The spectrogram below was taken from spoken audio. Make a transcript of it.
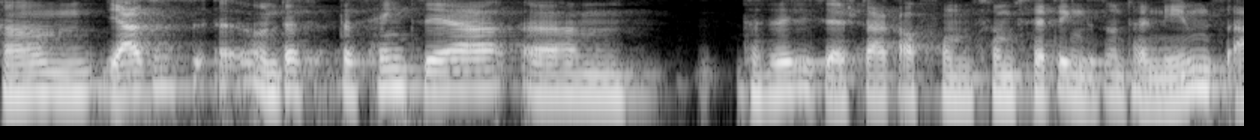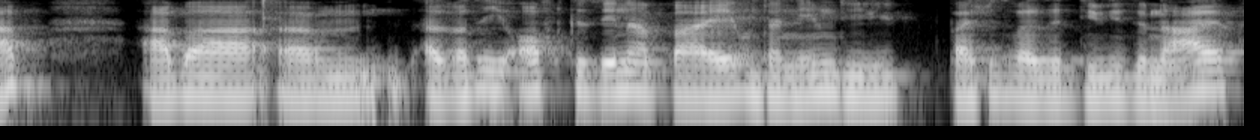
Ähm, ja, das ist, äh, und das, das hängt sehr ähm, tatsächlich sehr stark auch vom, vom Setting des Unternehmens ab. Aber ähm, also was ich oft gesehen habe bei Unternehmen, die beispielsweise divisional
